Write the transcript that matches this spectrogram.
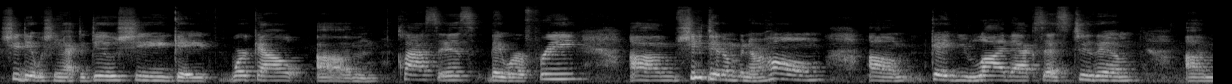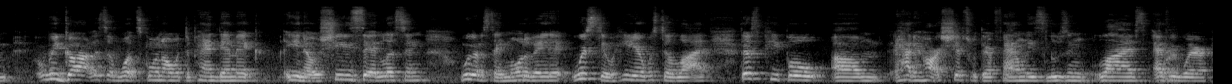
She did what she had to do. She gave workout um, classes. They were free. Um, she did them in her home. Um, gave you live access to them, um, regardless of what's going on with the pandemic. You know, she said, "Listen, we're going to stay motivated. We're still here. We're still alive. There's people um, having hardships with their families, losing lives everywhere,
